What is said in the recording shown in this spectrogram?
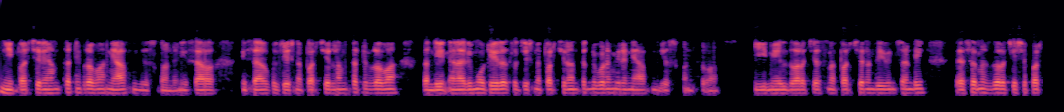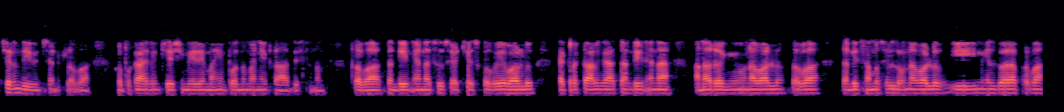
నీ పరిచర్య అంతటిని ప్రభా జ్ఞాపకం చేసుకోండి. నీ సేవ నీ సేవకులు చేసిన పరిచయలు అంతటిని ప్రభా తండ్రి నేను రిమోట్ ఏరియాస్లో చేసిన పరిచయం అంతటిని కూడా మీరు జ్ఞాపకం చేసుకోండి ప్రభా. ఈమెయిల్ ద్వారా చేసిన పరిచయం దీవించండి. ఎస్ఎంఎస్ ద్వారా చేసే పరిచయం దీవించండి ప్రభా. గొప్ప కార్యం చేసి మీరే మహిం పొందమని ప్రార్థిస్తున్నాం. ప్రభా తండ్రి నేను సూసైడ్ చేసుకోబోయే వాళ్ళు రకరకాలుగా తండ్రి నేను అనారోగ్యం ఉన్నవాళ్ళు ప్రభా తండ్రి సమస్యల్లో ఉన్నవాళ్ళు ఈ ఈమెయిల్ ద్వారా ప్రభా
